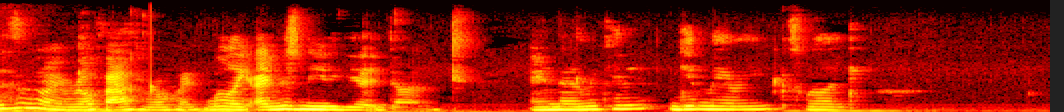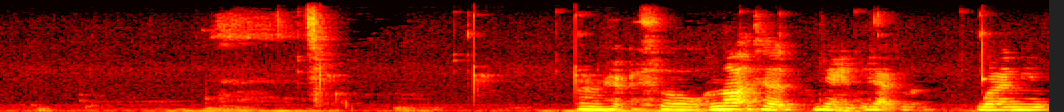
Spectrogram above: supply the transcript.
this is going real fast, real quick. But like I just need to get it done. And then we can get married because we're like Okay, so not to Jan- Jasmine. What I mean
